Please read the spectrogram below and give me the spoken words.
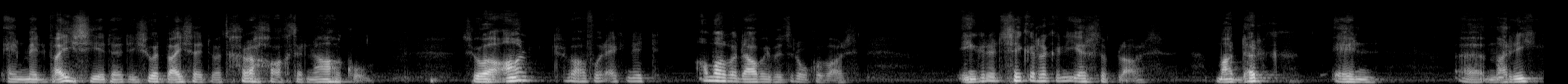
en met wyshede, die soort wysheid wat graag agterna kom. So 'n aand waarvoor ek net almal wat daarbey betrokke was. Ingrid sekerlik in die eerste plaas, maar Dirk en uh Marie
